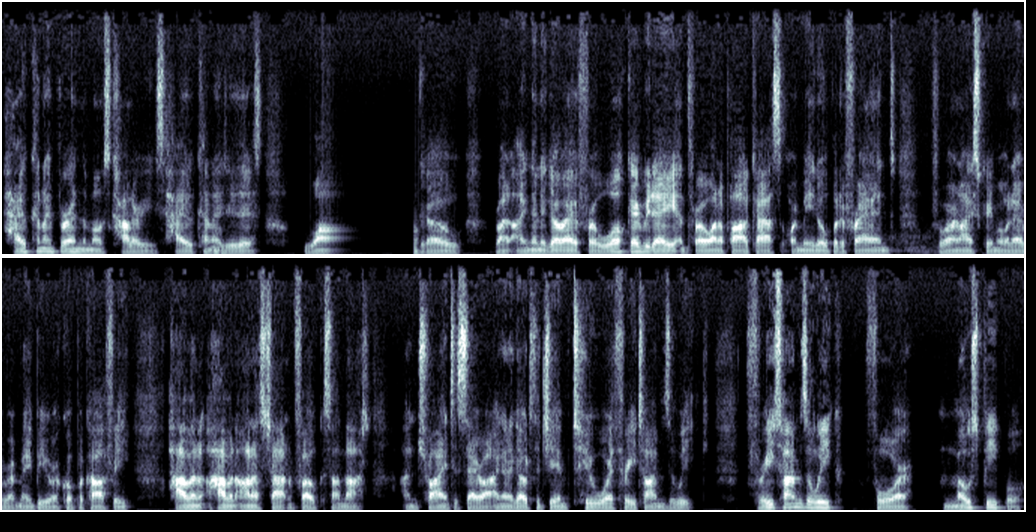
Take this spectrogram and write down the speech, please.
how can I burn the most calories? How can I mm. do this? One go right. I'm going to go out for a walk every day and throw on a podcast, or meet up with a friend for an ice cream or whatever it may be, or a cup of coffee. Have an have an honest chat and focus on that and trying to say, right, I'm going to go to the gym two or three times a week. Three times a week for most people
